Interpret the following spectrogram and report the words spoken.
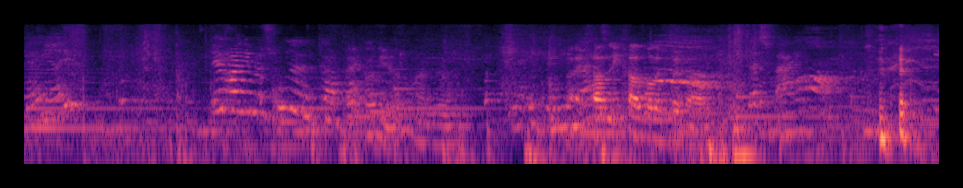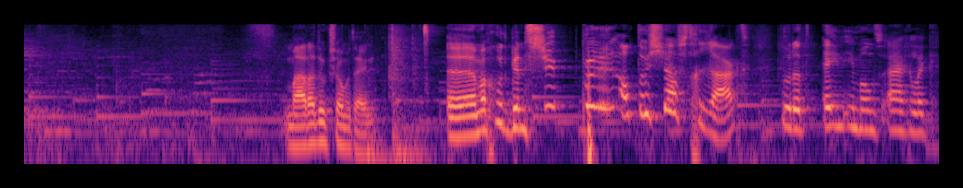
Nee. Ik ga niet mijn schoenen kappen. Ik ook niet hoor. Maar, eh, Nee, ik weet niet. maar ik, ga, ik ga het wel even terughalen. Dat is fijn. Maar dat doe ik zo meteen. Eh, maar goed, ik ben super enthousiast geraakt. Doordat één iemand eigenlijk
